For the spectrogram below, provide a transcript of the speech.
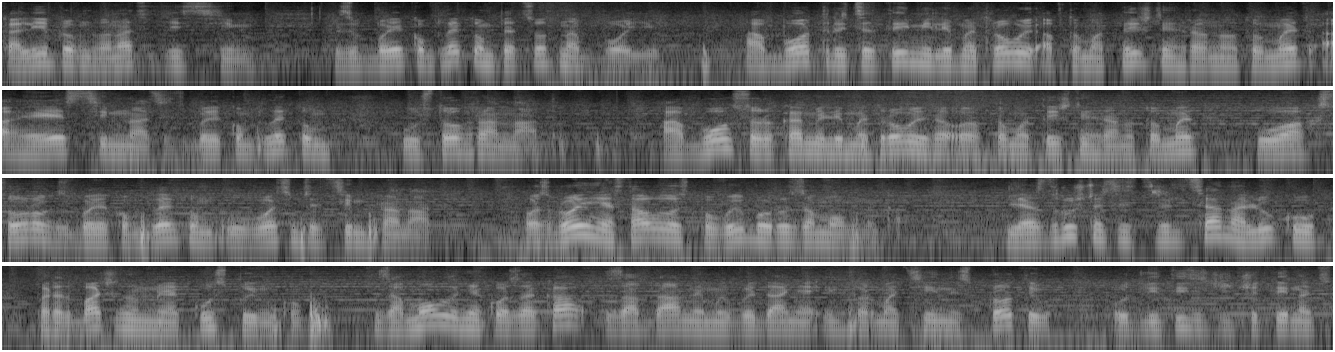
калібром 12,7 з боєкомплектом 500 набоїв, або 30-мм автоматичний гранатомет АГС-17 з боєкомплектом у 100 гранат, або 40-мм автоматичний гранатомет УАГ-40 з боєкомплектом у 87 гранат. Озброєння ставилось по вибору замовника. Для зручності стрільця на люку передбачено м'яку спинку. Замовлення козака, за даними видання Інформаційний спротив, у 2014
